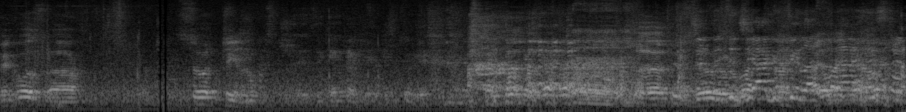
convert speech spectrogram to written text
because uh, 13 It's a geography. Lesson, not a history.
